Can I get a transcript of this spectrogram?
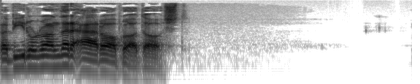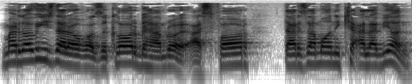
و بیرون راندن اعراب را داشت. مرداویج در آغاز کار به همراه اسفار در زمانی که علویان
